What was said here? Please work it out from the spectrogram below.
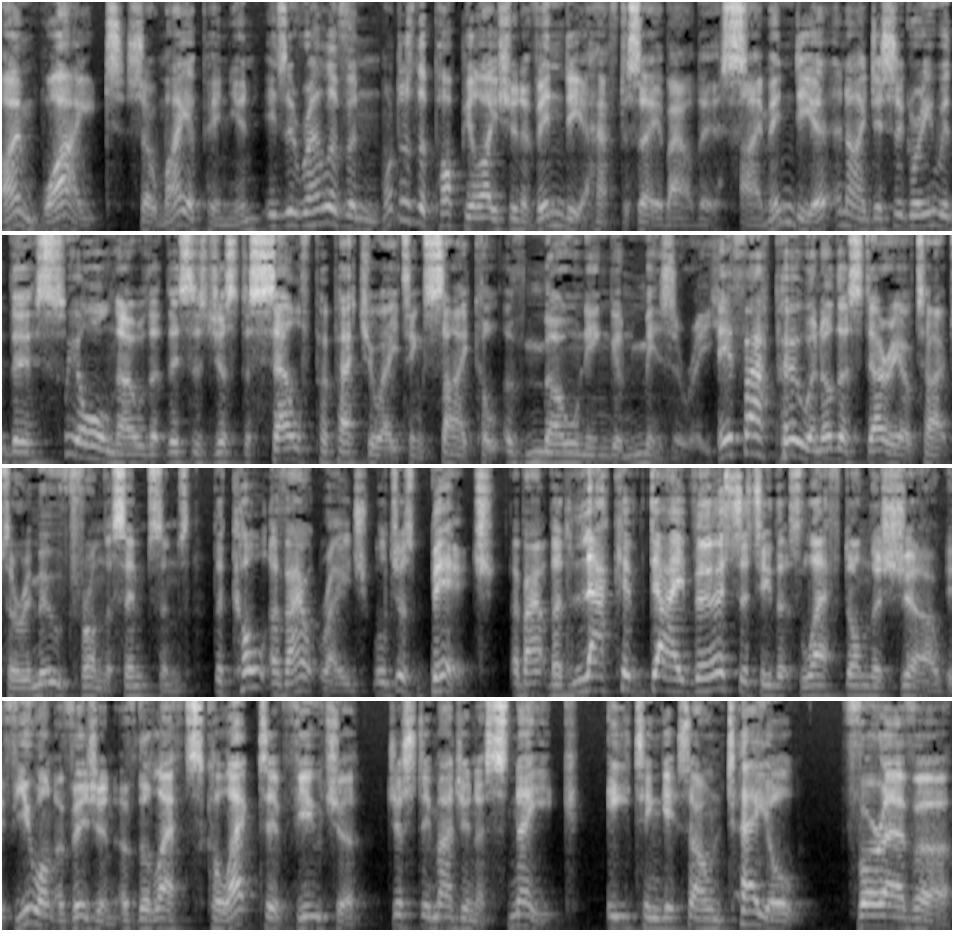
I'm white, so my opinion is irrelevant. What does the population of India have to say about this? I'm India and I disagree with this. We all know that this is just a self perpetuating cycle of moaning and misery. If Apu and other stereotypes are removed from The Simpsons, the cult of outrage will just bitch about the lack of diversity that's left on the show. If you want a vision of the left's collective future, just imagine a snake eating its own tail Forever.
